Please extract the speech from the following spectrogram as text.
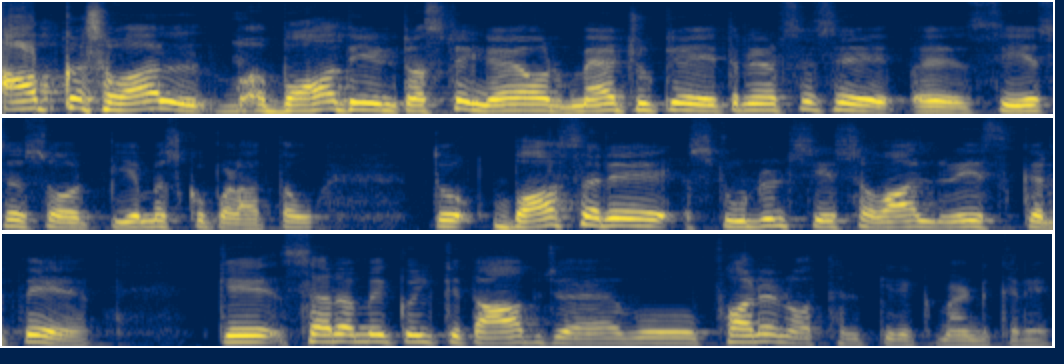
आपका सवाल बहुत ही इंटरेस्टिंग है और मैं चूँकि इतने अरसे से सी एस एस और पी एम एस को पढ़ाता हूँ तो बहुत सारे स्टूडेंट्स ये सवाल रेस करते हैं कि, सर, हमें कोई किताब जो है वो फॉरेन ऑथर की रिकमेंड करें।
